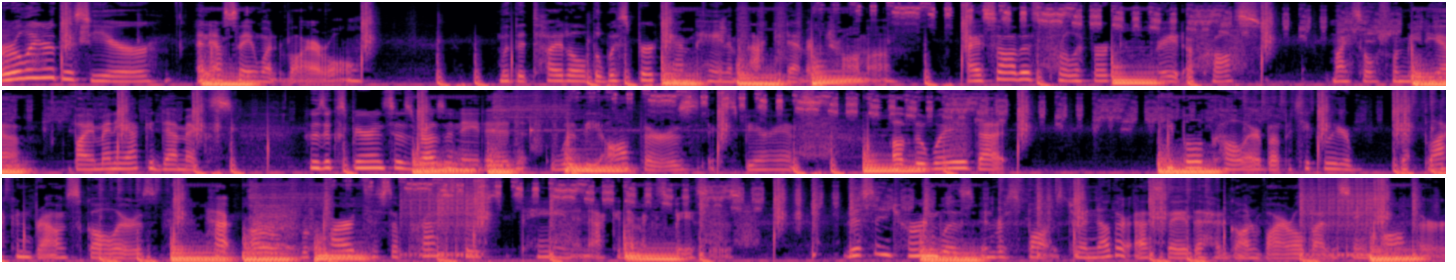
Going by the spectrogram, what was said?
Earlier this year, an essay went viral with the title The Whisper Campaign of Academic Trauma. I saw this proliferate across my social media by many academics whose experiences resonated with the author's experience of the way that people of color, but particularly black and brown scholars, ha- are required to suppress their pain in academic spaces. This, in turn, was in response to another essay that had gone viral by the same author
